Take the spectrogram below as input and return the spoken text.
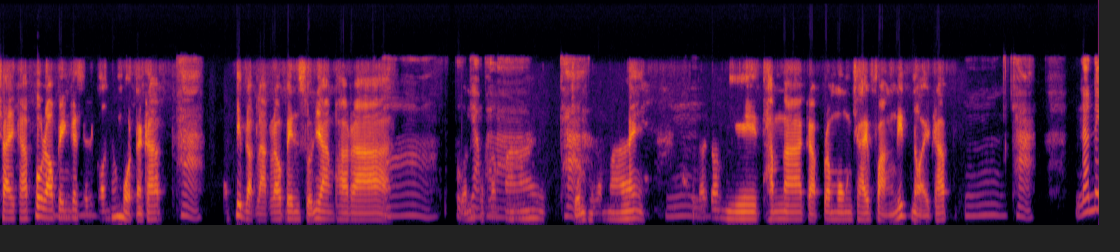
ใช่ครับ พวกเราเป็นเกษตรกรทั้งหมดนะครับ ค่ะ อาชีพหลัก ๆ เราเป็นสวนยางพารา อ๋อ ปลูสกวนยางผพาลราไม้ ค่ะ สวนผลไม้ อืม แล้วก็มีทำนากับประมงชายฝั่งนิดหน่อยครับ อืม ค่ะ แล้วใน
